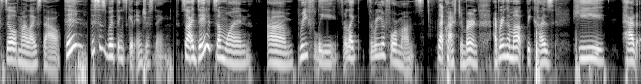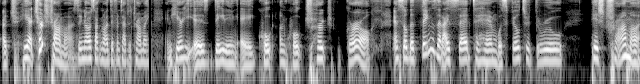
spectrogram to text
still of my lifestyle. Then this is where things get interesting. So I dated someone um briefly for like 3 or 4 months. That crashed and burned. I bring him up because he had a he had church trauma. So you know I was talking about different types of trauma and here he is dating a quote unquote church girl. And so the things that I said to him was filtered through his trauma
